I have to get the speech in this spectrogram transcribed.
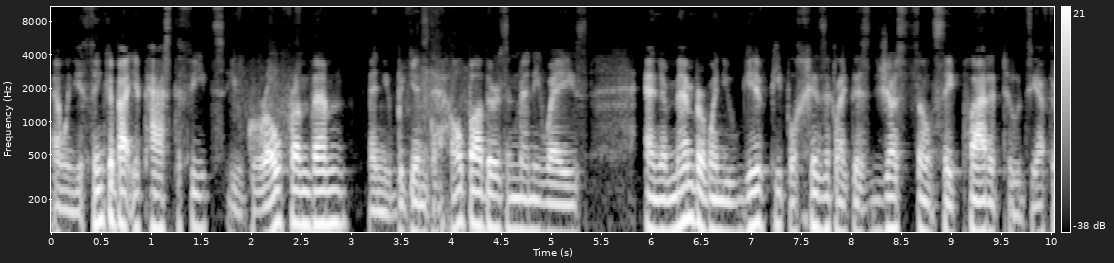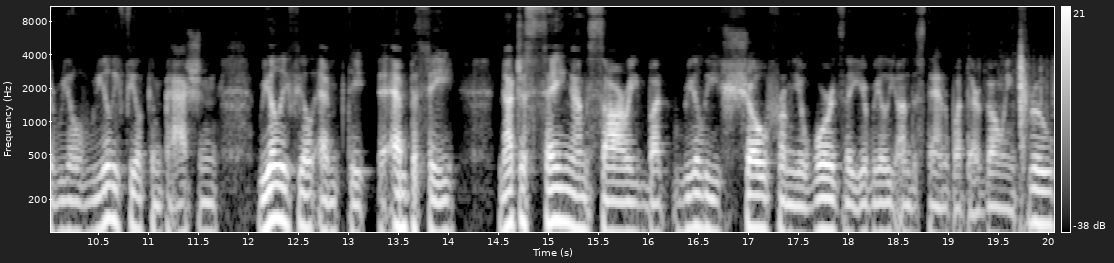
And when you think about your past defeats, you grow from them and you begin to help others in many ways. And remember, when you give people chizik like this, just don't say platitudes. You have to real, really feel compassion, really feel empty, empathy, not just saying I'm sorry, but really show from your words that you really understand what they're going through.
